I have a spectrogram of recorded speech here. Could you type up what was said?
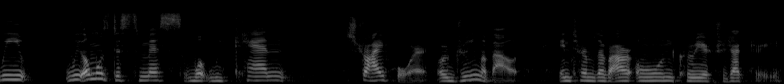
we we almost dismiss what we can strive for or dream about in terms of our own career trajectory.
